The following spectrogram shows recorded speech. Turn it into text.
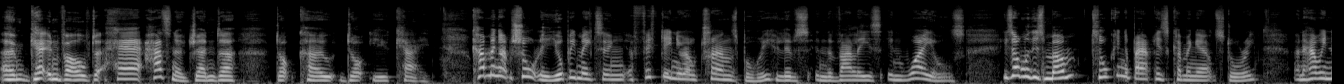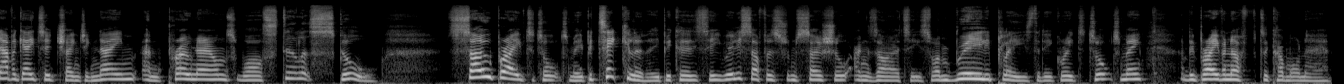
um, get involved at hairhasnogender.co.uk. Coming up shortly, you'll be meeting a 15 year old trans boy who lives in the valleys in Wales. He's on with his mum, talking about his coming out story and how he navigated changing name and pronouns while still at school so brave to talk to me, particularly because he really suffers from social anxiety. So I'm really pleased that he agreed to talk to me and be brave enough to come on air.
